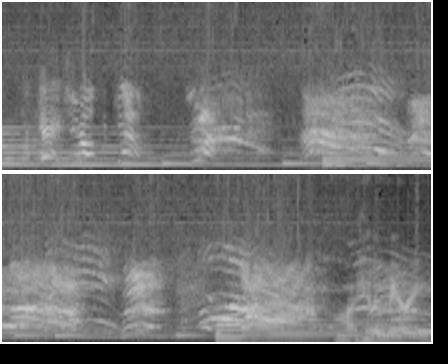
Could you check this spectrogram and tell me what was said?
Okay, shoot off the cow! Uh, him and Mary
